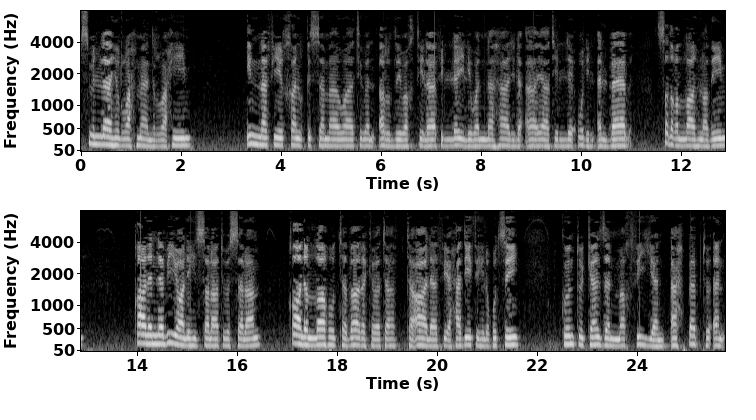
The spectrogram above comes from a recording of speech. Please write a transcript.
بسم الله الرحمن الرحيم. إن في خلق السماوات والأرض واختلاف الليل والنهار لآيات لأولي الألباب. صدق الله العظيم. قال النبي عليه الصلاة والسلام قال الله تبارك وتعالى في حديثه القدسي كنت كنزا مخفيا أحببت أن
